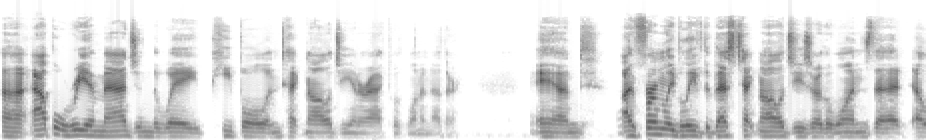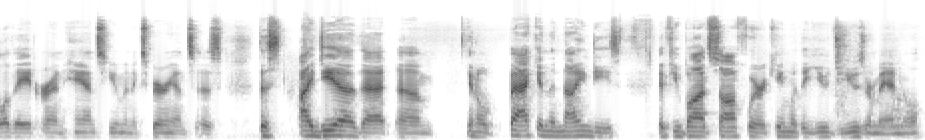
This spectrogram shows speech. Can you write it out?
uh, apple reimagined the way people and technology interact with one another and I firmly believe the best technologies are the ones that elevate or enhance human experiences. This idea that, um, you know, back in the 90s, if you bought software, it came with a huge user manual.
